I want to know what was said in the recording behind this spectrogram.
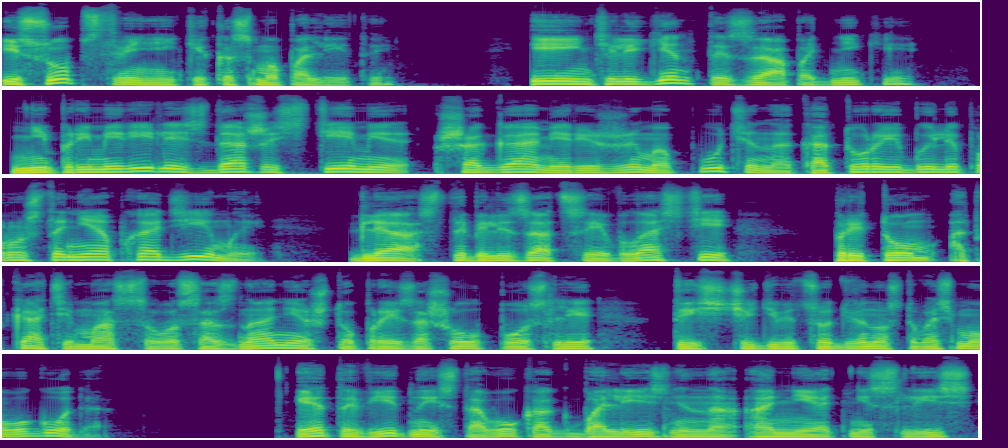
и собственники-космополиты, и интеллигенты-западники не примирились даже с теми шагами режима Путина, которые были просто необходимы для стабилизации власти при том откате массового сознания, что произошел после 1998 года. Это видно из того, как болезненно они отнеслись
